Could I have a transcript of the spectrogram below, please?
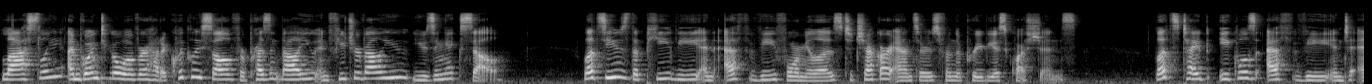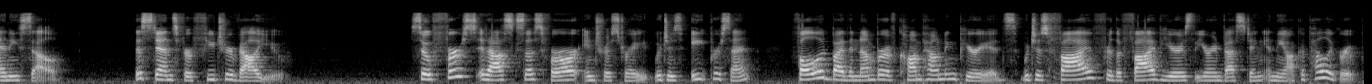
Lastly, I'm going to go over how to quickly solve for present value and future value using Excel. Let's use the PV and FV formulas to check our answers from the previous questions. Let's type equals FV into any cell. This stands for future value. So first it asks us for our interest rate, which is 8%, followed by the number of compounding periods, which is 5 for the 5 years that you're investing in the acapella group.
